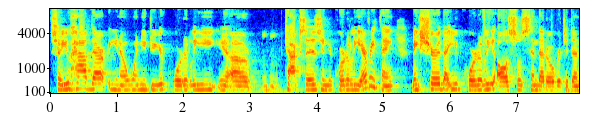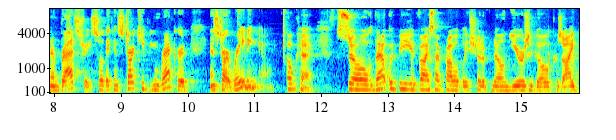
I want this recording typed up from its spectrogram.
So you have that, you know, when you do your quarterly uh, mm-hmm. taxes and your quarterly everything, make sure that you quarterly also send that over to Dun and Bradstreet so they can start keeping record and start rating you. Okay, so that would be advice I probably should have known years ago because I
